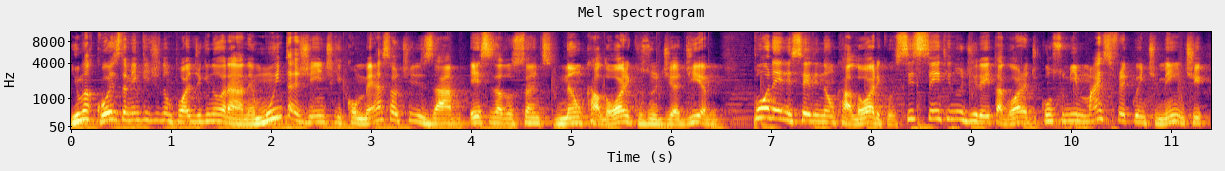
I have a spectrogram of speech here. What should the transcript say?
E uma coisa também que a gente não pode ignorar, né? Muita gente que começa a utilizar esses adoçantes não calóricos no dia a dia, por eles serem não calóricos, se sentem no direito agora de consumir mais frequentemente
